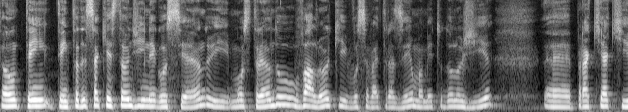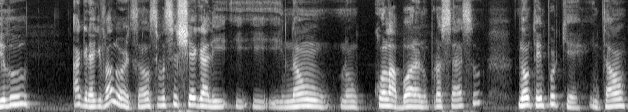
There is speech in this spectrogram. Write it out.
Então, tem, tem toda essa questão de ir negociando e mostrando o valor que você vai trazer, uma metodologia, é, para que aquilo agregue valor. Então, se você chega ali e, e, e, não, não colabora no processo, não tem porquê. Então,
